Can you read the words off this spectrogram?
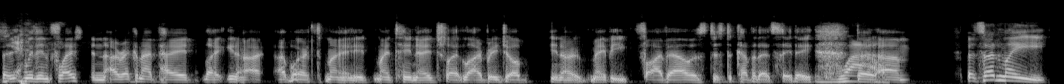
But yeah. with inflation, I reckon I paid like you know I, I, worked my my teenage like library job, you know, maybe five hours just to cover that CD. Wow. But um, but certainly,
